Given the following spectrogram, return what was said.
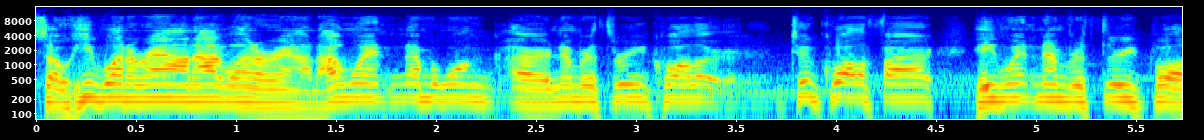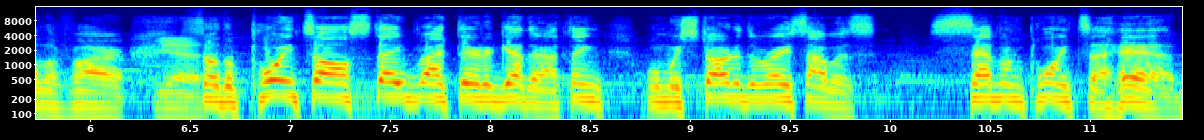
so he went around. I went around. I went number one or number three quali- two qualifier. He went number three qualifier. Yes. So the points all stayed right there together. I think when we started the race, I was seven points ahead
